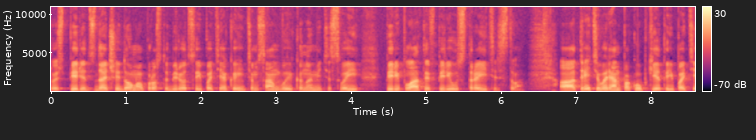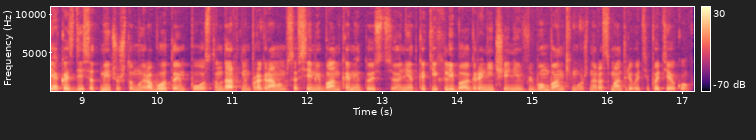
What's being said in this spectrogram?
То есть перед сдачей дома просто берется ипотека, и тем самым вы экономите свои переплаты в период строительства. А третий вариант покупки – это ипотека. Здесь отмечу, что мы работаем по стандартным программам со всеми банками, то есть э, нет каких-либо ограничений, в любом банке можно рассматривать ипотеку.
